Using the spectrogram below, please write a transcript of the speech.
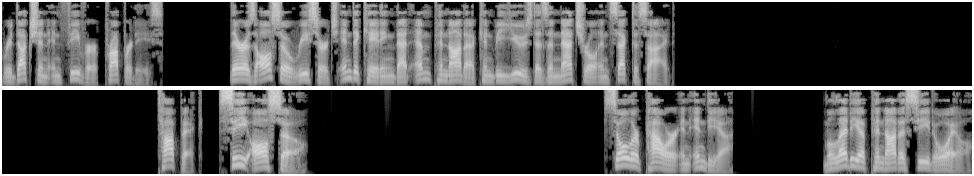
reduction in fever properties. There is also research indicating that M. pinnata can be used as a natural insecticide. Topic. See also Solar power in India Millettia pinnata seed oil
